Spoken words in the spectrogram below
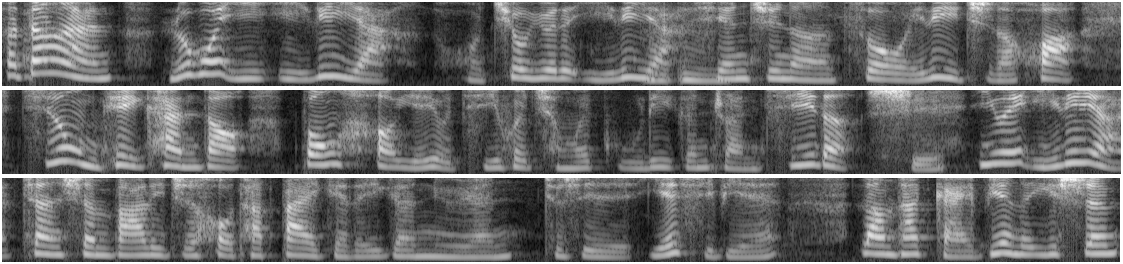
那当然，如果以以利亚。我旧约的以利亚先知呢，作为例子的话，其实我们可以看到，崩号也有机会成为鼓励跟转机的。是因为以利亚战胜巴利之后，他败给了一个女人，就是耶喜别，让他改变了一生。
